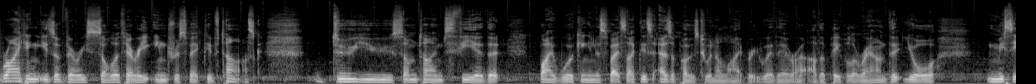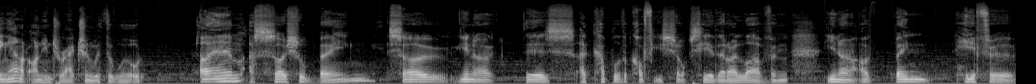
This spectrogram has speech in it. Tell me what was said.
writing is a very solitary, introspective task. Do you sometimes fear that by working in a space like this, as opposed to in a library where there are other people around, that you're missing out on interaction with the world? I am a social being, so, you know, there's a couple of the coffee shops here that I love, and, you know, I've been here for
